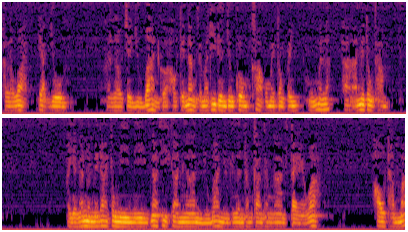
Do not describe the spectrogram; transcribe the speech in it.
คารวะญาติโยม เราจะอยู่บ้านก็เอาแต่นั่งสมาธิเดินจงกรมข้าวก็ไม่ต้องไปหุงมันละอาหารไม่ต้องทำอย่างนั้นมันไม่ได้ต้องมีมีหน้าที่การงานอยู่บ้านอยู่เรือนทำการทำงาน แต่ว่าเอาธรรมะ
